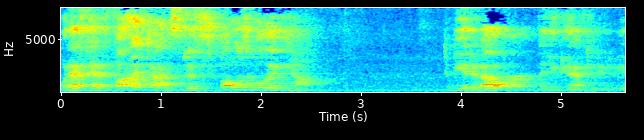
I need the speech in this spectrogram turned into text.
would have to have five times disposable income to be a developer than you do have to do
